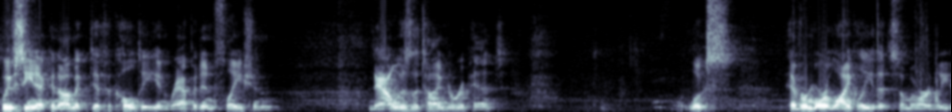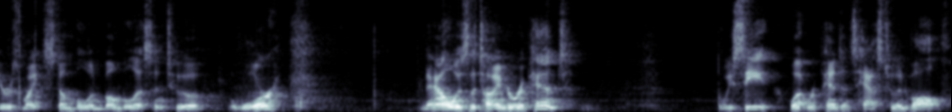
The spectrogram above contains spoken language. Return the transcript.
We've seen economic difficulty and rapid inflation. Now is the time to repent. It looks ever more likely that some of our leaders might stumble and bumble us into a, a war. Now is the time to repent. We see what repentance has to involve.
